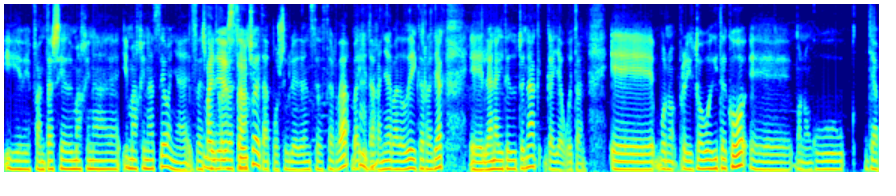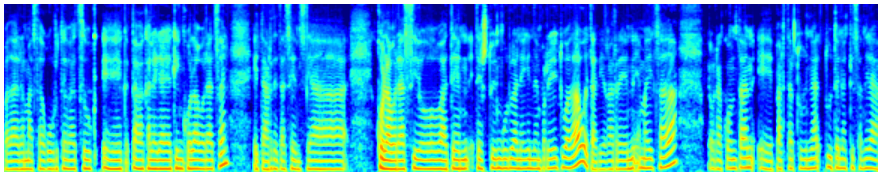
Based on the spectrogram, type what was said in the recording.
i, fantasia edo imagina, imaginazioa, baina ez da espekulazio eta posible den zeo zer da, bai, eta gainera badaude ikerrariak e, lan egite dutenak gai hauetan. E, bueno, proiektu hau egiteko, e, bueno, gu ja badara matza gurte batzuk e, tabakalerarekin kolaboratzen, eta arte eta zientzia kolaborazio baten testu inguruan egin den proiektua dau, eta bigarren emaitza da, ora kontan e, partartu dutenak izan dira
